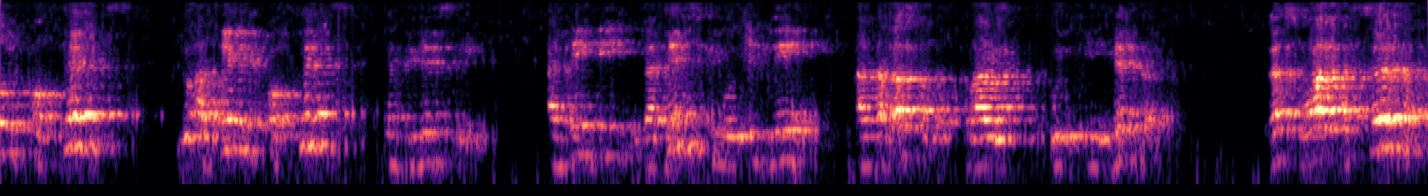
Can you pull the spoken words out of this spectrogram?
soldiers of Philip, you are capable of Philip in the ministry. And maybe the ministry will be named and the gospel of Christ will be hindered. That's why a servant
